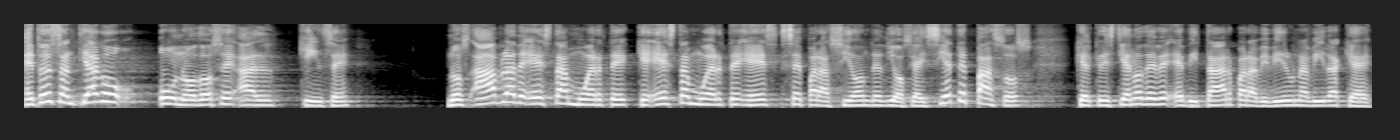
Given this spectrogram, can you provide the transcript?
Entonces Santiago 1, 12 al 15 nos habla de esta muerte, que esta muerte es separación de Dios. Y hay siete pasos que el cristiano debe evitar para vivir una vida que,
